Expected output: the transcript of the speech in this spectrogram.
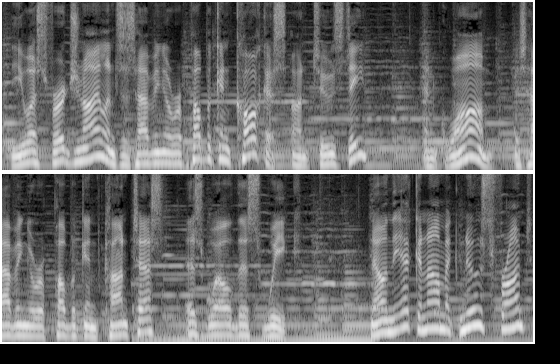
The U.S. Virgin Islands is having a Republican caucus on Tuesday, and Guam is having a Republican contest as well this week. Now, in the economic news front,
